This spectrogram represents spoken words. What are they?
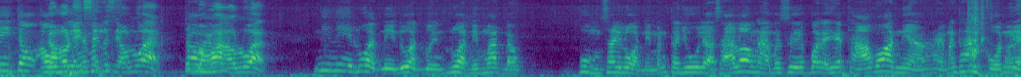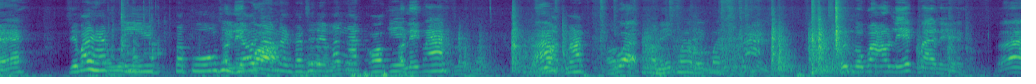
นี่เจ้าเอาจะเอาเหนี่ล็กให้เส้มันนหรือเสียวลวดคุณบอกว่าเอาลวด นี่นี่ลวดนี่ลวดลวดลวดนี่มัดแล้วปุ่มใส่ลวดนี่มันก็อยู่แล้วสาล่องหน้ามันซื้อบ่ได้เฮ็ดถาวรเนี่ยให้มันท่านฝนเอาเนี่ไหนยสิมาเฮ็ดตีตะปูสิเอาเหล็กเดียวบ่จ้านั่นก็สิได้มางัดออกอีกเอาเหล็กนะลวดมัดลวดเอาเล็กมาเล็กมาคุณบอกว่าเอาเหล็กมาเนี่ยอ่า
